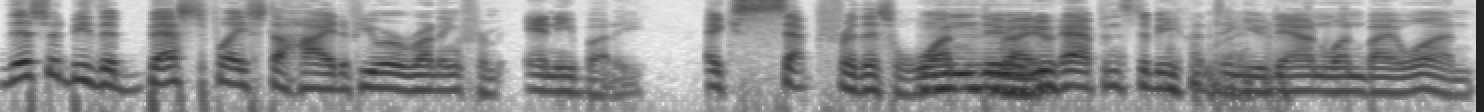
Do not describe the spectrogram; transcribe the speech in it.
this would be the best place to hide if you were running from anybody except for this one dude Right. who happens to be hunting you down one by one.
